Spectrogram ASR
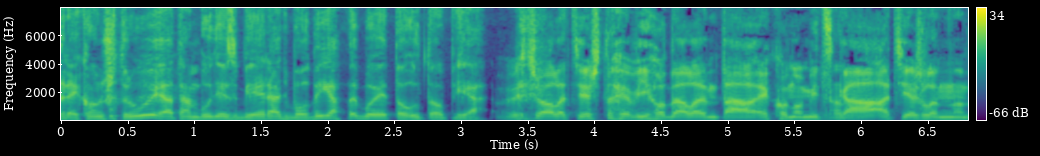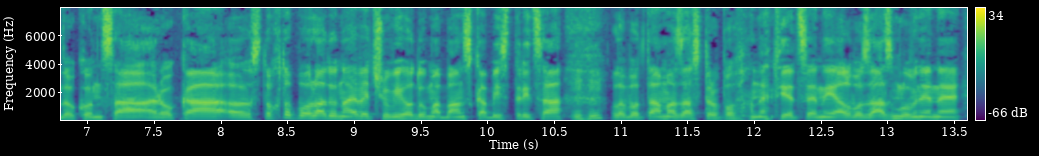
rekonštruuje a tam bude zbierať body, alebo je to utopia? Vieš čo, ale tiež to je výhoda len tá ekonomická ano. a tiež len do konca roka. Z tohto pohľadu najväčšiu výhodu má Banská Bystrica, uh-huh. lebo tam má zastropované tie ceny alebo zazmluvnené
